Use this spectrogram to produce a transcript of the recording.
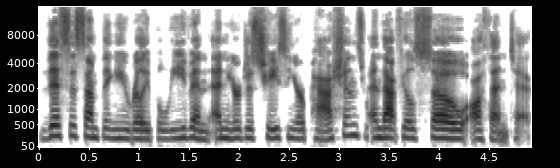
this is something you really believe in and you're just chasing your passions. And that feels so authentic.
